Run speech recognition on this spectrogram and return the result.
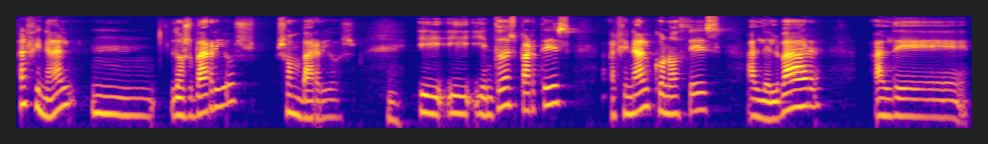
al final mmm, los barrios son barrios. Mm. Y, y, y en todas partes, al final conoces al del bar, al de,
